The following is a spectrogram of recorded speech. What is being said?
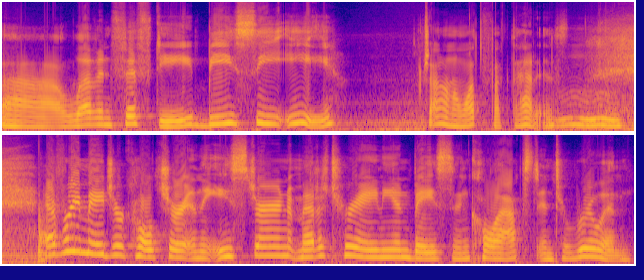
uh, 1150 BCE, which I don't know what the fuck that is, every major culture in the eastern Mediterranean basin collapsed into ruin,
